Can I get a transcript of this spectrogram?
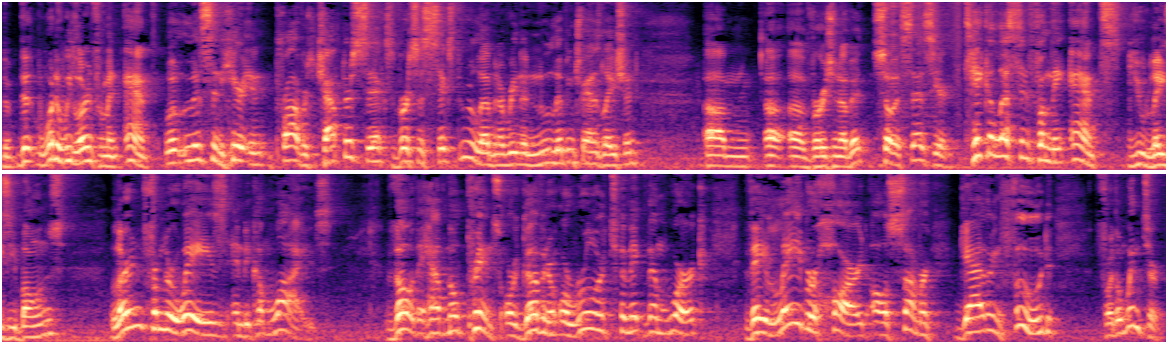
The, the, what do we learn from an ant? Well, listen here in Proverbs chapter 6, verses 6 through 11. I'm reading the New Living Translation um, uh, uh, version of it. So it says here, take a lesson from the ants, you lazy bones. Learn from their ways and become wise. Though they have no prince or governor or ruler to make them work, they labor hard all summer, gathering food for the winter.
